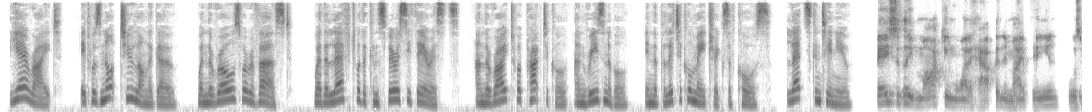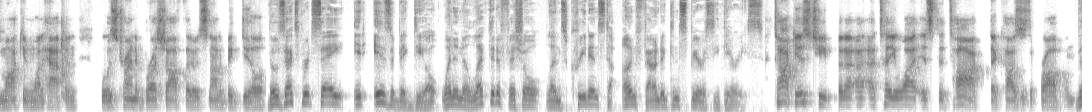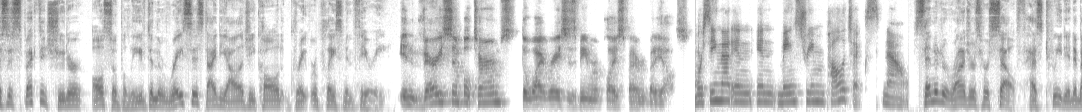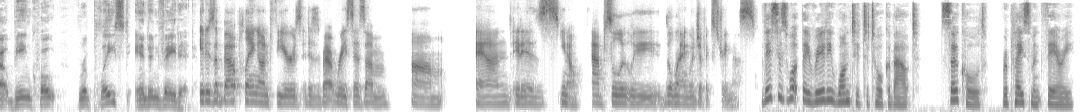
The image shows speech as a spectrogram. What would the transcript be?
Yeah right, it was not too long ago, when the roles were reversed, where the left were the conspiracy theorists, and the right were practical and reasonable, in the political matrix of course. Let's continue basically mocking what happened, in my opinion, was mocking what happened, was trying to brush off that it's not a big deal. Those experts say it is a big deal when an elected official lends credence to unfounded conspiracy theories. Talk is cheap, but I, I tell you what, it's the talk that causes the problem. The suspected shooter also believed in the racist ideology called Great Replacement Theory. In very simple terms, the white race is being replaced by everybody else. We're seeing that in, in mainstream politics now. Senator Rogers herself has tweeted about being being, quote, replaced and invaded. It is about playing on fears. It is about racism. Um, and it is, you know, absolutely the language of extremists. This is what they really wanted to talk about so called replacement theory.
